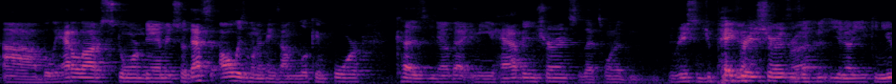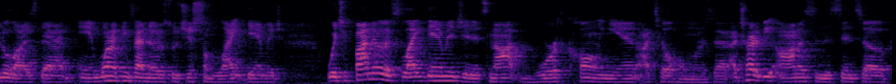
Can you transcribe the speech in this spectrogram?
Uh, but we had a lot of storm damage, so that's always one of the things I'm looking for because you know that I mean you have insurance, so that's one of the reasons you pay for insurance is if you, you know you can utilize that. And one of the things I noticed was just some light damage. Which, if I know it's light damage and it's not worth calling in, I tell homeowners that. I try to be honest in the sense of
